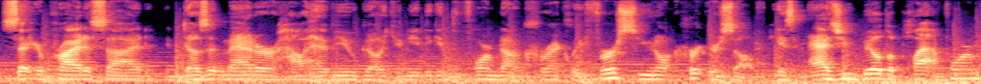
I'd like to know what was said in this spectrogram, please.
Set your pride aside. It doesn't matter how heavy you go. You need to get the form down correctly first so you don't hurt yourself. Because as you build a platform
